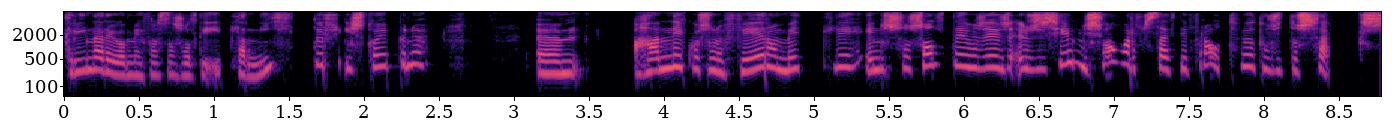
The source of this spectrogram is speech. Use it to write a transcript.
grínari og mér fannst það svolítið illa nýttur í skaupinu. Um, hann eitthvað svona fer á milli eins og svolítið eins og séum í sjóvarpstækti frá 2006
